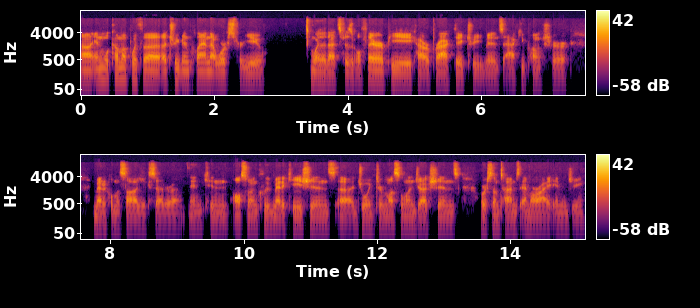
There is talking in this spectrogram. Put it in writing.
Uh, and we'll come up with a, a treatment plan that works for you whether that's physical therapy, chiropractic treatments, acupuncture, medical massage, etc., and can also include medications, uh, joint or muscle injections, or sometimes MRI imaging.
